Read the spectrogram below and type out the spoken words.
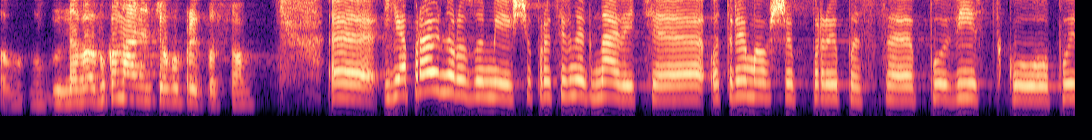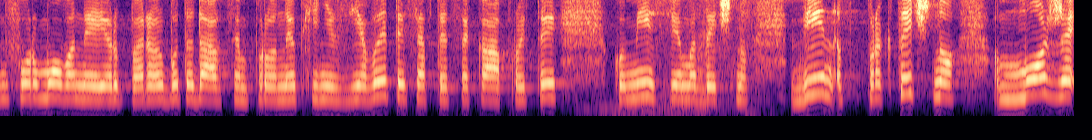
е, виконання цього припису. Е, я правильно розумію, що працівник, навіть е, отримавши припис, е, повістку, поінформований роб- роботодавцем про необхідність з'явитися в ТЦК, пройти комісію медичну, він практично може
